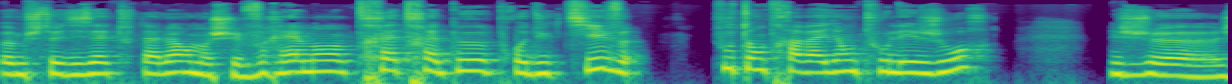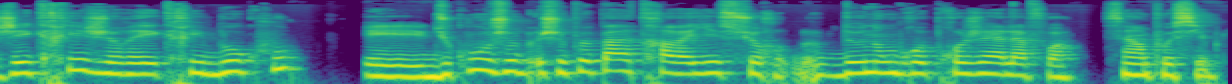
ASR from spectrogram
comme je te disais tout à l'heure, moi je suis vraiment très très peu productive, tout en travaillant tous les jours. Je j'écris, je réécris beaucoup, et du coup je je peux pas travailler sur de nombreux projets à la fois. C'est impossible.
